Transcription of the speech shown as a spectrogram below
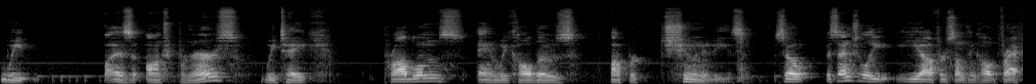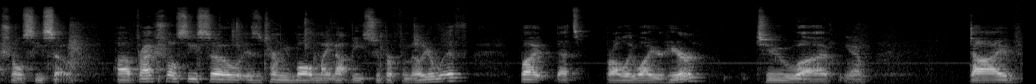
We as entrepreneurs, we take problems and we call those opportunities. So essentially, he offers something called fractional CISO. Uh, fractional CISO is a term you all might not be super familiar with, but that's probably why you're here to uh, you know dive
